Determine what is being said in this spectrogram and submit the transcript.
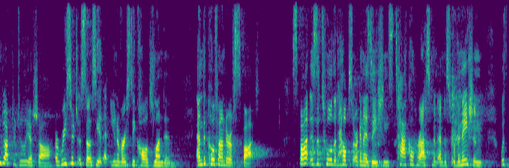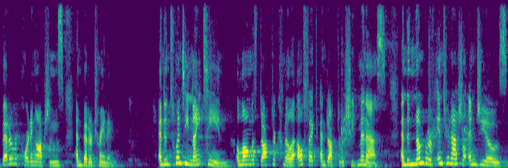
I'm Dr. Julia Shaw, a research associate at University College London and the co founder of SPOT. SPOT is a tool that helps organizations tackle harassment and discrimination with better reporting options and better training. And in 2019, along with Dr. Camilla Elphick and Dr. Rashid Minhas, and a number of international NGOs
